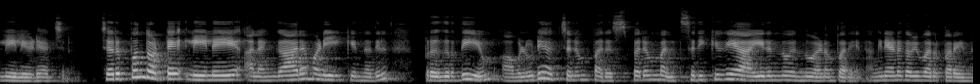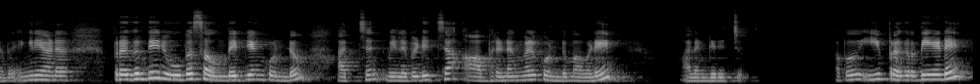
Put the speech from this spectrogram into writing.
ലീലയുടെ അച്ഛനും. ചെറുപ്പം തൊട്ടേ ലീലയെ അലങ്കാരമണിയിക്കുന്നതിൽ പ്രകൃതിയും അവളുടെ അച്ഛനും പരസ്പരം മത്സരിക്കുകയായിരുന്നു എന്ന് വേണം പറയാൻ. അങ്ങനെയാണ് കവി പറയുന്നത്. എങ്ങനെയാണ്? പ്രകൃതി രൂപ സൗന്ദര്യം കൊണ്ടും അച്ഛൻ വിലപിടിച്ച ആഭരണങ്ങൾ കൊണ്ടും അവളെ അലങ്കരിച്ചു. അപ്പോൾ ഈ പ്രകൃതിയുടെ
